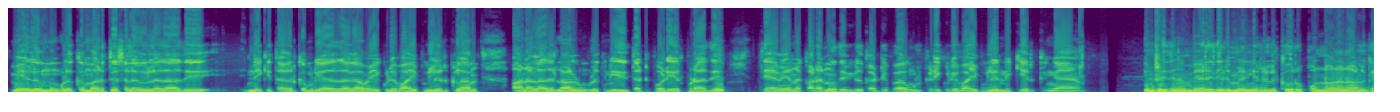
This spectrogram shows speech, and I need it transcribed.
மேலும் உங்களுக்கு மருத்துவ செலவுகள் ஏதாவது இன்னைக்கு தவிர்க்க முடியாததாக அமையக்கூடிய வாய்ப்புகள் இருக்கலாம். ஆனால் அதனால் உங்களுக்கு நிதி தட்டுப்பாடு ஏற்படாது. தேவையான கடன் உதவிகள் கண்டிப்பாக உங்களுக்கு கிடைக்கக்கூடிய வாய்ப்புகள் இன்னைக்கு இருக்குங்க. இன்றைய தினம் வேலை தேடும் இளைஞர்களுக்கு ஒரு பொன்னான நாள்க.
